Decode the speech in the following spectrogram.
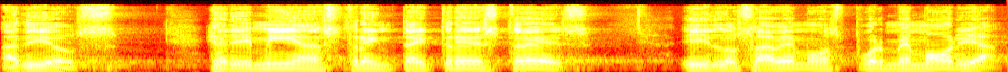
a Dios. Jeremías 33, 3, y lo sabemos por memoria,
